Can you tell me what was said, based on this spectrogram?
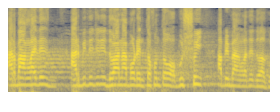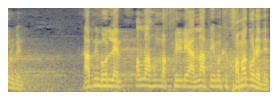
আর বাংলাদেশ, আরবিতে যদি দোয়া না পড়েন, তখন তো অবশ্যই আপনি বাংলাতে দোয়া করবেন। আপনি বললেন আল্লাহ ফিরলে আল্লাহ আপনি আমাকে ক্ষমা করে দেন।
